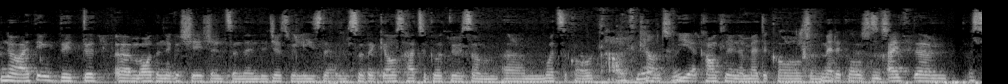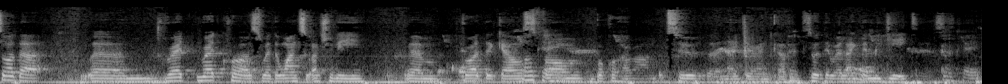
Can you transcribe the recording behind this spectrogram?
no, I think they did um, all the negotiations and then they just released them. So the girls had to go through some um, what's it called? Counseling? Counseling. Yeah, counseling and medicals. And Medicals and I um, saw that um, Red Red Cross were the ones who actually um, brought the girls Okay. from Boko Haram to the Nigerian government. So they were like the mediators. Okay.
